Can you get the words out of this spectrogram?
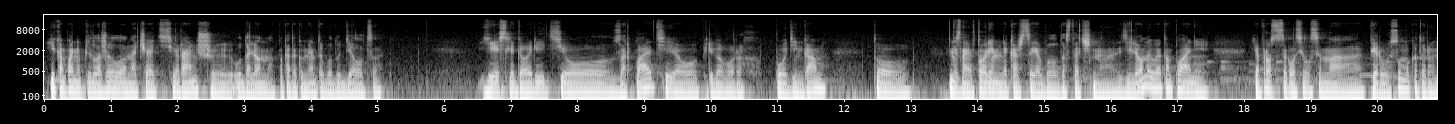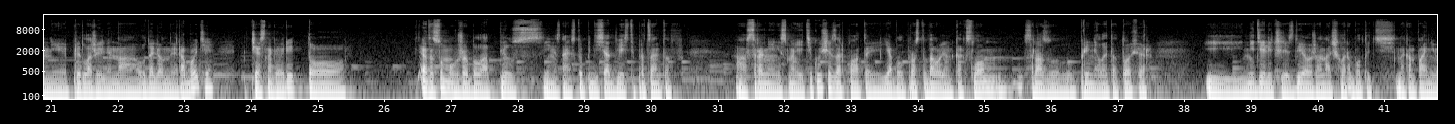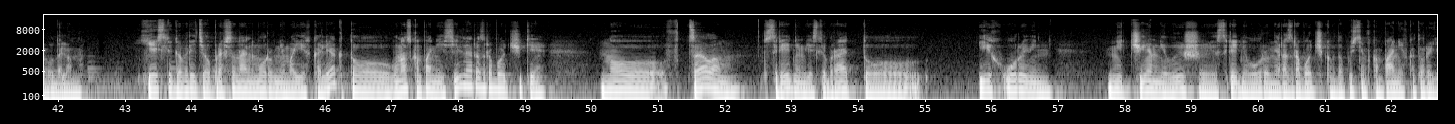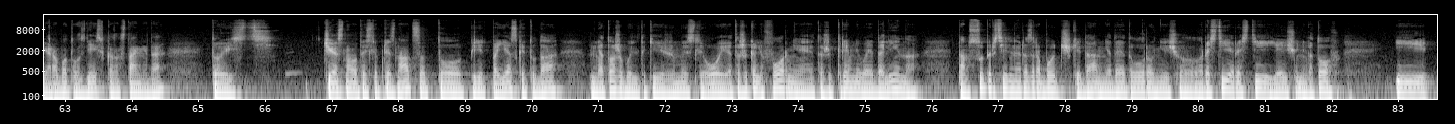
И компания предложила начать раньше, удаленно, пока документы будут делаться. Если говорить о зарплате, о переговорах по деньгам, то, не знаю, в то время, мне кажется, я был достаточно зеленый в этом плане. Я просто согласился на первую сумму, которую мне предложили на удаленной работе. Честно говоря, то эта сумма уже была плюс, я не знаю, 150-200 процентов а в сравнении с моей текущей зарплатой я был просто доволен как слон, сразу принял этот офер и недели через две уже начал работать на компанию удаленно. Если говорить о профессиональном уровне моих коллег, то у нас в компании сильные разработчики, но в целом, в среднем, если брать, то их уровень ничем не выше среднего уровня разработчиков, допустим, в компании, в которой я работал здесь, в Казахстане, да. То есть, честно, вот если признаться, то перед поездкой туда у меня тоже были такие же мысли, ой, это же Калифорния, это же Кремниевая долина, там суперсильные разработчики, да, мне до этого уровня еще расти и расти, я еще не готов. И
